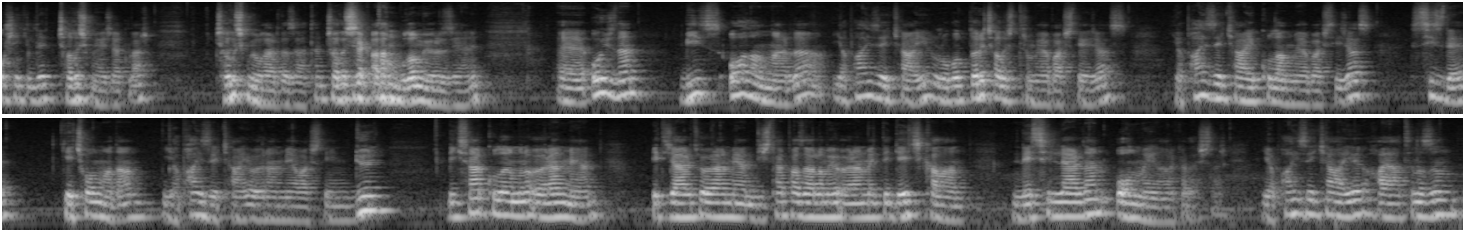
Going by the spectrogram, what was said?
o şekilde çalışmayacaklar. Çalışmıyorlar da zaten. Çalışacak adam bulamıyoruz yani. Ee, o yüzden biz o alanlarda yapay zekayı, robotları çalıştırmaya başlayacağız. Yapay zekayı kullanmaya başlayacağız. Siz de geç olmadan yapay zekayı öğrenmeye başlayın. Dün bilgisayar kullanımını öğrenmeyen, e-ticareti öğrenmeyen, dijital pazarlamayı öğrenmekte geç kalan nesillerden olmayın arkadaşlar. Yapay zekayı hayatınızın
